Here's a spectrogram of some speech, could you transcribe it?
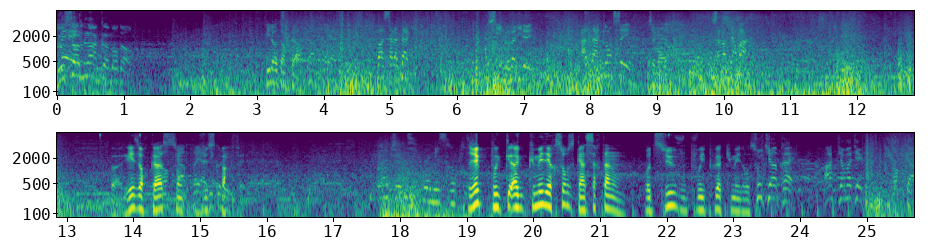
Nous sommes là, commandant Pilote Orca. Passe à l'attaque. Cible validée. Attaque lancée. C'est bon. Ça va faire mal. Voilà, les orcas sont juste parfaits. Sachez que vous pouvez accumuler des ressources jusqu'à un certain nombre. Au-dessus, vous pouvez plus accumuler de ressources. Soutien prêt. Affirmatif. Orca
